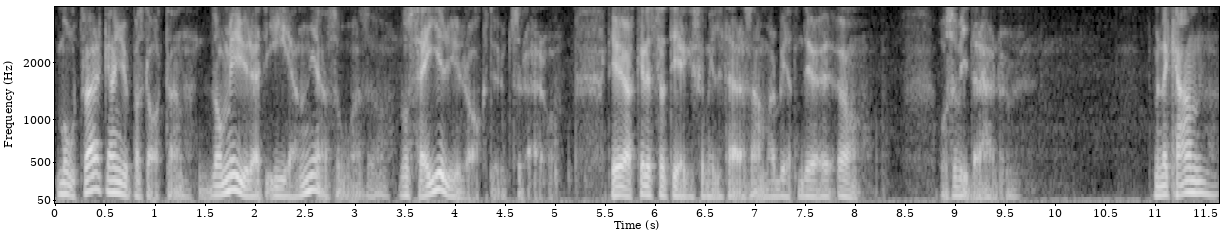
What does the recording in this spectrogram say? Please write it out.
motverkar den djupa staten. De är ju rätt eniga så. Alltså. De säger det ju rakt ut sådär. Och det är ökade strategiska militära samarbeten det ja, och så vidare här nu. Men det kan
